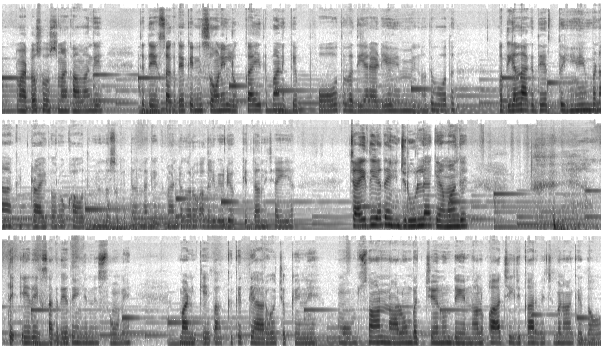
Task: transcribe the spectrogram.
ਟਮਾਟੋ ਸੌਸ ਨਾਲ ਖਾਵਾਂਗੇ। ਤੇ ਦੇਖ ਸਕਦੇ ਹੋ ਕਿੰਨੀ ਸੋਹਣੀ ਲੁੱਕ ਆਈ ਤੇ ਬਣ ਕੇ ਬਹੁਤ ਵਧੀਆ ਰੈਡੀ ਹੋਈ ਮੈਨੂੰ ਤੇ ਬਹੁਤ ਵਧੀਆ ਲੱਗਦੇ ਤੁਸੀਂ ਵੀ ਬਣਾ ਕੇ ਟਰਾਈ ਕਰੋ, ਖਾਓ ਤੇ ਮੈਨੂੰ ਦੱਸੋ ਕਿਦਾਂ ਲੱਗੇ। ਕਮੈਂਟ ਕਰੋ ਅਗਲੀ ਵੀਡੀਓ ਕਿਦਾਂ ਦੀ ਚਾਹੀਦੀ ਆ। ਚਾਹੀਦੀ ਆ ਤੇ ਅਸੀਂ ਜ਼ਰੂਰ ਲੈ ਕੇ ਆਵਾਂਗੇ। ਤੇ ਇਹ ਦੇਖ ਸਕਦੇ ਹੋ ਤੁਸੀਂ ਕਿੰਨੇ ਸੋਹਣੇ ਬਣ ਕੇ ਪੱਕ ਕੇ ਤਿਆਰ ਹੋ ਚੁੱਕੇ ਨੇ। ਮੋਮਸਾਂ ਨਾਲੋਂ ਬੱਚੇ ਨੂੰ ਦੇਣ ਨਾਲੋਂ ਆ ਚੀਜ਼ ਘਰ ਵਿੱਚ ਬਣਾ ਕੇ ਦਿਓ।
